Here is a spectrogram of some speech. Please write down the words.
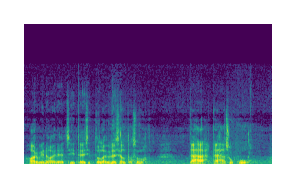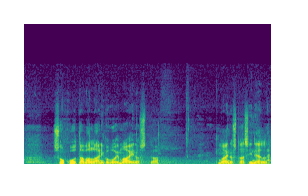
harvinainen että siitä ei sitten ole yleisellä tasolla tähän, tähän sukuun, sukuun tavallaan niin voi mainostaa, mainostaa sinellä.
